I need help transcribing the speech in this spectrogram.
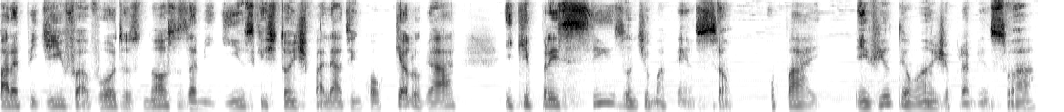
para pedir em favor dos nossos amiguinhos que estão espalhados em qualquer lugar e que precisam de uma bênção. O Pai, envia o teu anjo para abençoar,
